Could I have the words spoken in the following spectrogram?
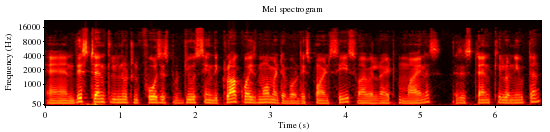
and this 10 kilonewton force is producing the clockwise moment about this point c. So i will write minus. This is 10 kilonewton.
